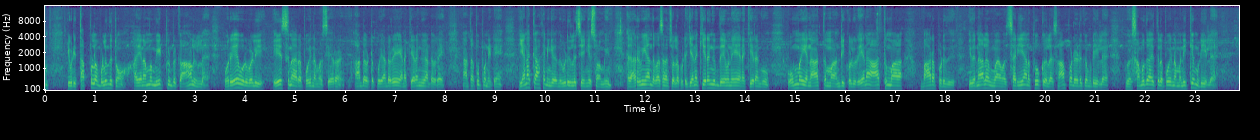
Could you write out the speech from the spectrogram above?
இப்படி தப்பில் விழுந்துட்டோம். அதை நம்ம மீட் பண்ணுறதுக்கு ஆள் இல்லை. ஒரே ஒரு வழி ஏசுனாரை போய் நம்ம சேரோம் ஆண்டவர்கிட்ட போய் ஆண்டவரே எனக்கு இறங்கு ஆண்டவரே நான் தப்பு பண்ணிட்டேன். எனக்காக நீங்கள் அந்த விடுதலை செய்யுங்க சுவாமி. அது அருமையாக அந்த வசனம் சொல்லப்பட்டு எனக்கு இறங்கும் தேவனே எனக்கு இறங்கும். உண்மை என் ஆத்மா அண்டிக் கொள்கிறது ஏன்னா ஆத்மா பாரப்படுது. இதனால் சரியான தூக்கம் இல்லை சாப்பாடு எடுக்க முடியல. சமுதாயத்தில் போய் நம்ம நிற்க முடியல.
